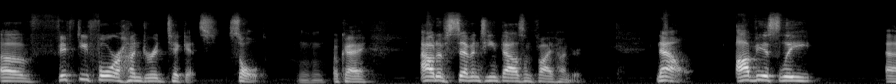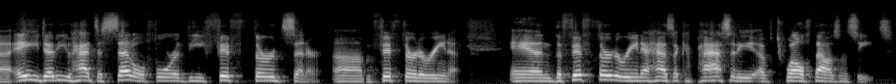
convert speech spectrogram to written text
of 5,400 tickets sold. Mm-hmm. Okay, out of 17,500. Now, obviously, uh, AEW had to settle for the Fifth Third Center, um, Fifth Third Arena, and the Fifth Third Arena has a capacity of 12,000 seats.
